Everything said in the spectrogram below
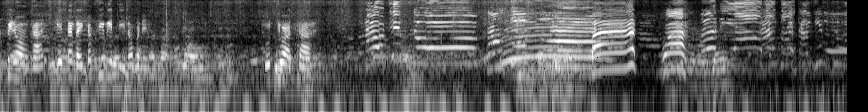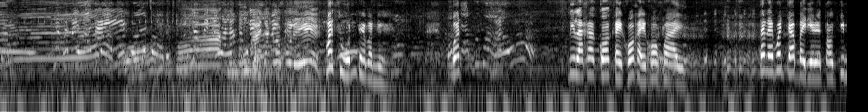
ดพี่น้องค่ะเฮ็ดจังไดกับชีวิตนี่เนาะบัดนี้ของเราสุดยอดค่ะเต้าจิ้มจุ่มเต้าจิ้มจุ่มปาดว้าเมื่อเดียวเต้าจิ้มจุ่มยังไม่เอาไหนยังไม่เอาแล้วมันมาจากลบบุรีมาศูนย์แต่บัดนี้เบิด นี่ล่ะค่ะกอไก่ขอไข่ขอควายแต่ไหนเพิ่นจับใบเดียวเลยเตาจิ้ม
